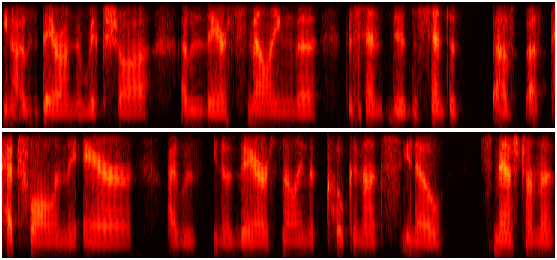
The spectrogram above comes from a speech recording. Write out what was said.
You know, I was there on the rickshaw. I was there smelling the the scent the, the scent of, of of petrol in the air. I was, you know, there smelling the coconuts, you know, smashed on the,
